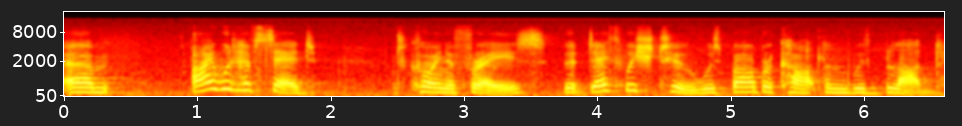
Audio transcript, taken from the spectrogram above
Um, I would have said, to coin a phrase, that Death Wish 2 was Barbara Cartland with blood.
